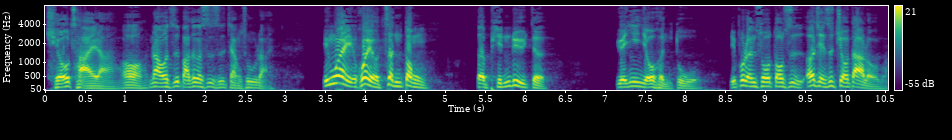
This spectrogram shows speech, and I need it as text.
求财啦，哦，那我只把这个事实讲出来，因为会有震动的频率的原因有很多，你不能说都是，而且是旧大楼嘛，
